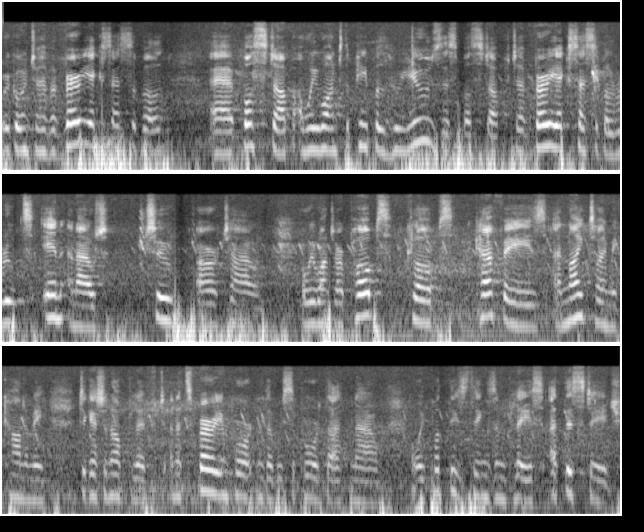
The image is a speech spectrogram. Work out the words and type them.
We're going to have a very accessible uh, bus stop and we want the people who use this bus stop to have very accessible routes in and out to our town. And we want our pubs, clubs, cafes and nighttime economy to get an uplift and it's very important that we support that now and we put these things in place at this stage.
